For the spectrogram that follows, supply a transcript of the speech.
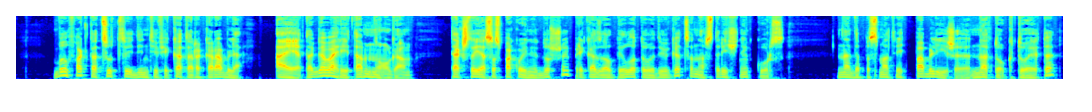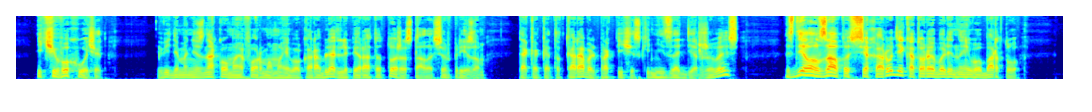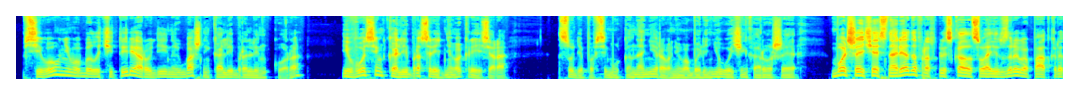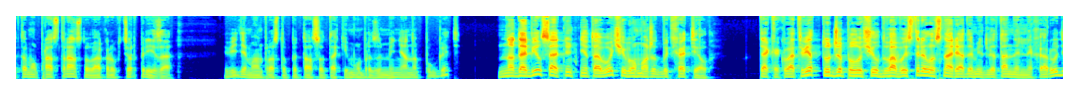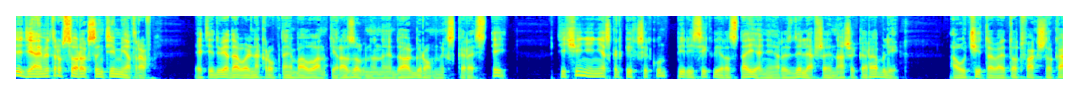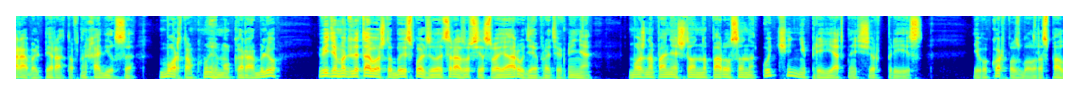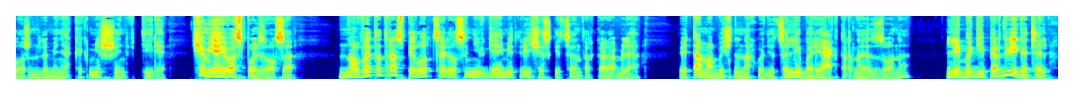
был факт отсутствия идентификатора корабля, а это говорит о многом. Так что я со спокойной душой приказал пилоту выдвигаться на встречный курс. Надо посмотреть поближе на то, кто это и чего хочет — Видимо, незнакомая форма моего корабля для пирата тоже стала сюрпризом, так как этот корабль, практически не задерживаясь, сделал залп из всех орудий, которые были на его борту. Всего у него было четыре орудийных башни калибра линкора и восемь калибра среднего крейсера. Судя по всему, канониры у него были не очень хорошие. Большая часть снарядов расплескала свои взрывы по открытому пространству вокруг сюрприза — Видимо, он просто пытался таким образом меня напугать. Но добился отнюдь не того, чего, может быть, хотел, так как в ответ тут же получил два выстрела снарядами для тоннельных орудий диаметром 40 сантиметров. Эти две довольно крупные болванки, разогнанные до огромных скоростей, в течение нескольких секунд пересекли расстояние, разделявшее наши корабли. А учитывая тот факт, что корабль пиратов находился бортом к моему кораблю, Видимо, для того, чтобы использовать сразу все свои орудия против меня. Можно понять, что он напоролся на очень неприятный сюрприз. Его корпус был расположен для меня как мишень в тире, чем я и воспользовался. Но в этот раз пилот целился не в геометрический центр корабля, ведь там обычно находится либо реакторная зона, либо гипердвигатель,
